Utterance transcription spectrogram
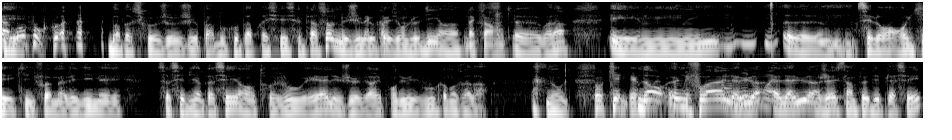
Ah bon, pourquoi? Bah parce que je n'ai pas beaucoup apprécié cette personne, mais j'ai eu l'occasion de le dire. hein. D'accord, ok. Euh, voilà. Et hum, euh, c'est Laurent Ruquier qui, une fois, m'avait dit Mais ça s'est bien passé entre vous et elle. Et je lui avais répondu Et vous, comment ça va? Donc, Ok. on a non, une fois, elle a, En eu, disant, ouais. elle a eu un geste un peu déplacé.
